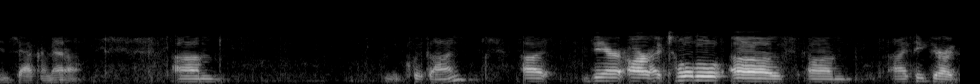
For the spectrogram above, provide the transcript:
in Sacramento. Um, let me click on. Uh, there are a total of, um, I think there are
